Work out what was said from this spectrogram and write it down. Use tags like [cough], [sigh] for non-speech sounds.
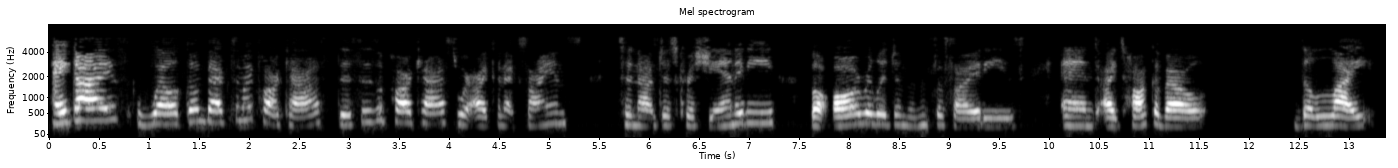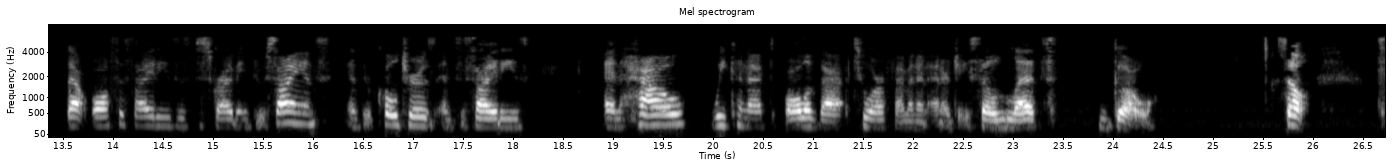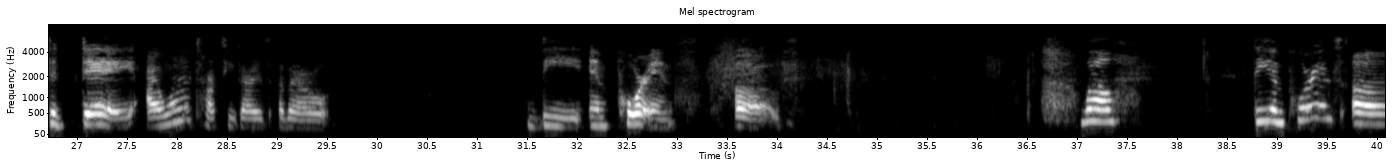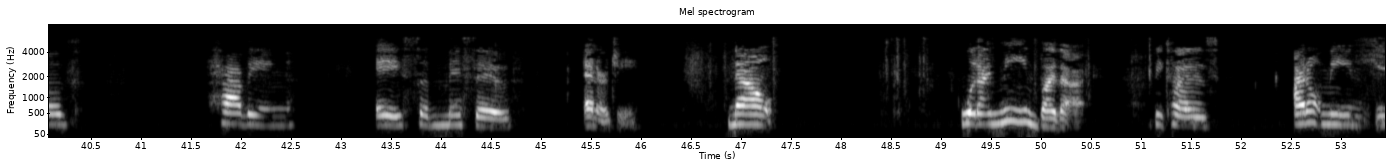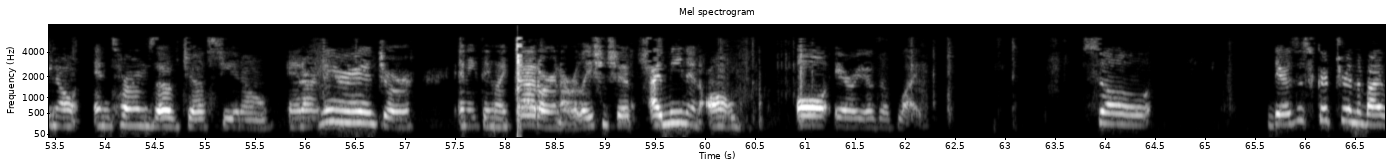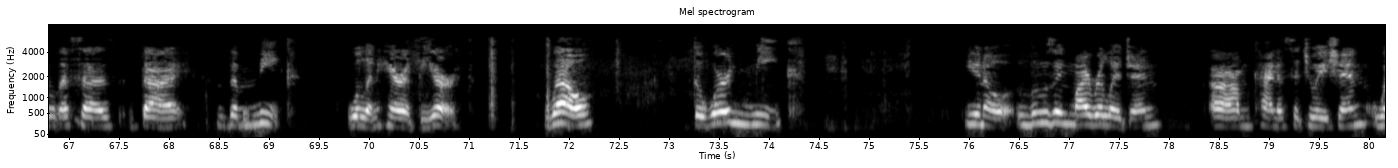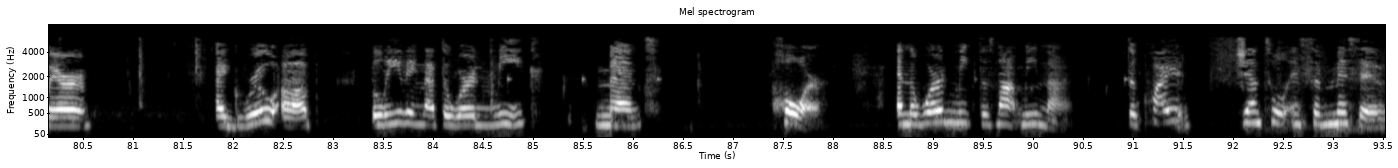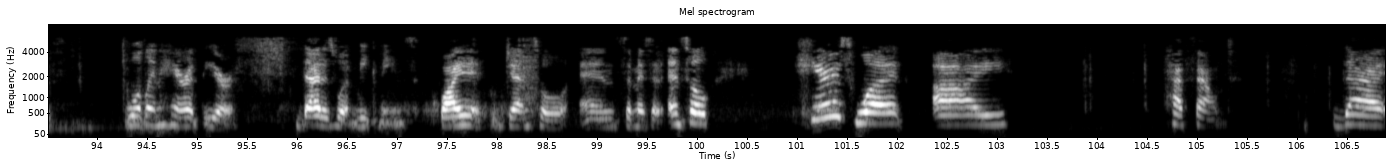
Hey guys, welcome back to my podcast. This is a podcast where I connect science to not just Christianity, but all religions and societies. And I talk about the light that all societies is describing through science and through cultures and societies and how we connect all of that to our feminine energy. So let's go. So today I want to talk to you guys about the importance of, well, the importance of having a submissive energy. Now, what I mean by that, because I don't mean, you know, in terms of just, you know, in our marriage or anything like that or in our relationship. I mean in all all areas of life. So there's a scripture in the Bible that says that the meek will inherit the earth. Well, the word meek, you know, losing my religion um, kind of situation where I grew up believing that the word meek meant poor. And the word meek does not mean that. The quiet, gentle, and submissive will inherit the earth. That is what meek means. Quiet, gentle, and submissive. And so here's what I have found that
